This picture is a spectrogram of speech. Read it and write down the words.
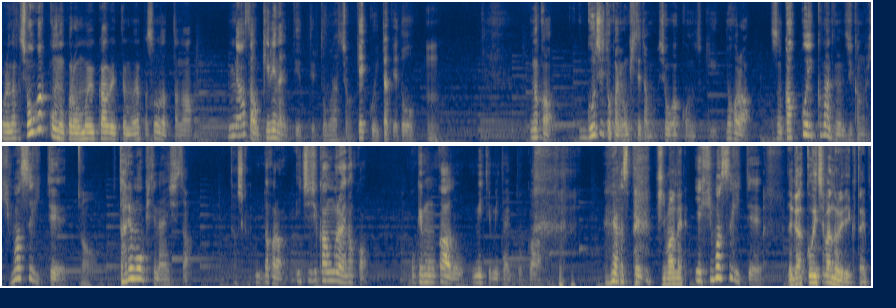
俺なんか小学校の頃思い浮かべてもやっぱそうだったな。みんな朝起きれないって言ってる友達とか結構いたけど、うんなんか5時とかに起きてたもん、小学校の時。だから、その学校行くまでの時間が暇すぎて、あ誰も起きてないしさ。あ確かにだから1時間ぐらいなんか、ポケモンカード見てみたりとか、暇ねいや、暇すぎて、で学校一番乗りで行くタイプ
